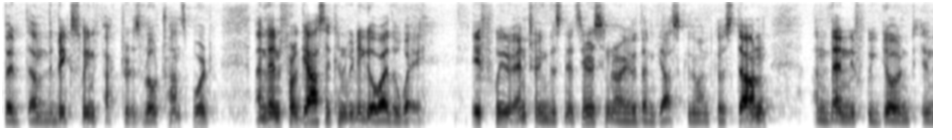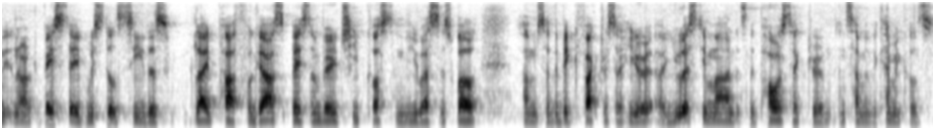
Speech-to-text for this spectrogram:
but um, the big swing factor is road transport. And then for gas, it can really go either way. If we're entering this net zero scenario, then gas demand goes down. And then if we go in, in, in, our base state, we still see this glide path for gas based on very cheap costs in the US as well. Um, so the big factors are here uh, US demand, it's in the power sector, and some of the chemicals.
